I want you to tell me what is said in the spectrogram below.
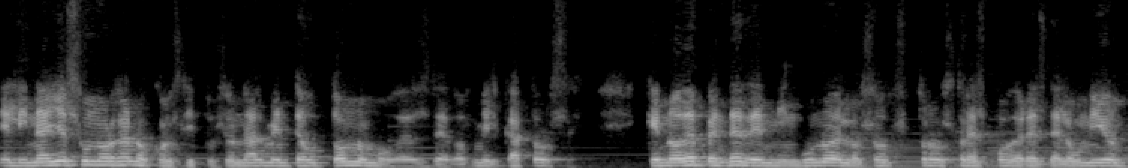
El INAI es un órgano constitucionalmente autónomo desde 2014, que no depende de ninguno de los otros tres poderes de la Unión.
